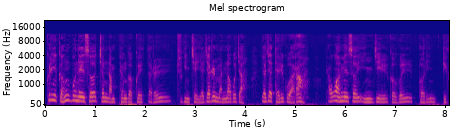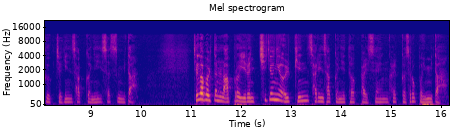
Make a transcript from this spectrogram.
그러니까 흥분해서 전 남편과 그의 딸을 죽인 채 여자를 만나고자 여자 데리고 와라 라고 하면서 인질극을 벌인 비극적인 사건이 있었습니다. 제가 볼 때는 앞으로 이런 치정에 얽힌 살인사건이 더 발생할 것으로 보입니다.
